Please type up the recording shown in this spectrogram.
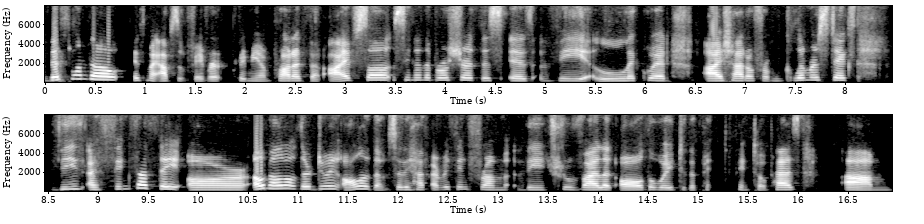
This one, though, is my absolute favorite premium product that I've saw, seen in the brochure. This is the liquid eyeshadow from Glimmer Sticks. These, I think that they are, oh, no, no, they're doing all of them. So they have everything from the True Violet all the way to the Pink, pink Topaz. Um,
